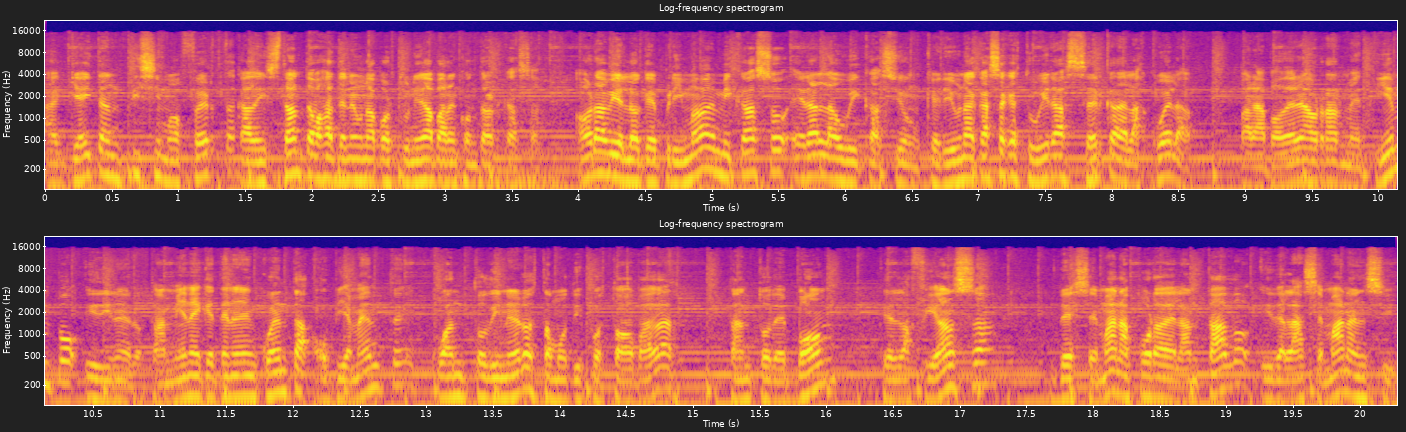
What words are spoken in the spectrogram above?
Aquí hay tantísima oferta, cada instante vas a tener una oportunidad para encontrar casa. Ahora bien, lo que primaba en mi caso era la ubicación. Quería una casa que estuviera cerca de la escuela para poder ahorrarme tiempo y dinero. También hay que tener en cuenta, obviamente, cuánto dinero estamos dispuestos a pagar, tanto de bond, que es la fianza, de semanas por adelantado y de la semana en sí.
